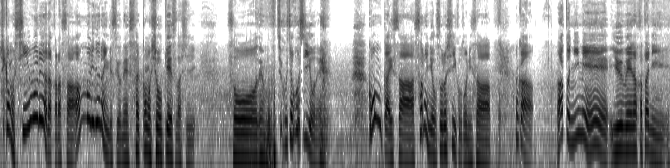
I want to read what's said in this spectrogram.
しかも新ワレアだからさ、あんまり出ないんですよね。さっかもショーケースだし。そう、でもむちゃくちゃ欲しいよね。今回さ、さらに恐ろしいことにさ、なんか、あと2名有名な方に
